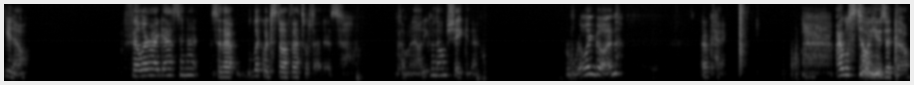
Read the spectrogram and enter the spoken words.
you know, filler, I guess, in it. So that liquid stuff, that's what that is coming out, even though I'm shaking it. Really good. Okay. I will still use it though.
